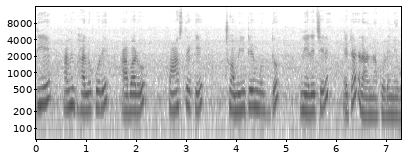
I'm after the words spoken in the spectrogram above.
দিয়ে আমি ভালো করে আবারও পাঁচ থেকে ছ মিনিটের মধ্যে নেড়ে চেড়ে এটা রান্না করে নেব।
